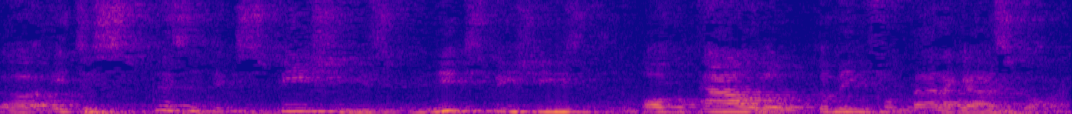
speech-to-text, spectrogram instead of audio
Uh, it's a specific species, unique species of aloe coming from Madagascar.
